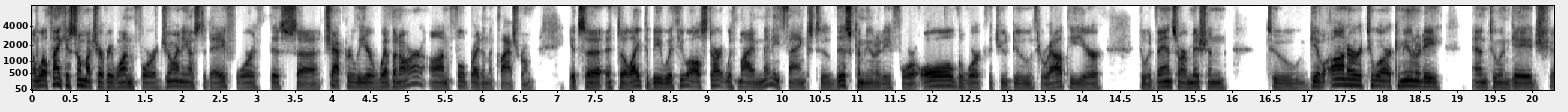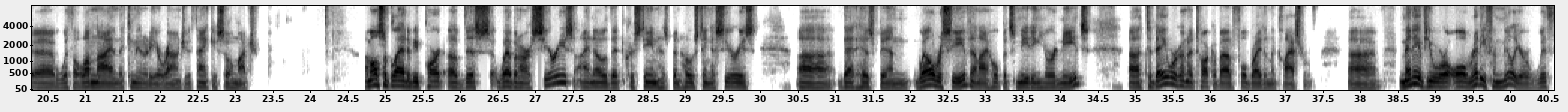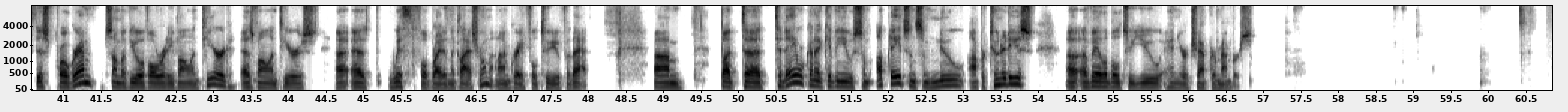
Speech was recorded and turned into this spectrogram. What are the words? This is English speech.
Uh, Well, thank you so much, everyone, for joining us today for this uh, chapter leader webinar on Fulbright in the classroom. It's a, a delight to be with you. I'll start with my many thanks to this community for all the work that you do throughout the year to advance our mission, to give honor to our community, and to engage uh, with alumni in the community around you. Thank you so much. I'm also glad to be part of this webinar series. I know that Christine has been hosting a series uh, that has been well received, and I hope it's meeting your needs. Uh, today, we're going to talk about Fulbright in the classroom. Uh, many of you are already familiar with this program. Some of you have already volunteered as volunteers uh, as with Fulbright in the classroom, and I'm grateful to you for that. Um, but uh, today, we're going to give you some updates and some new opportunities uh, available to you and your chapter members.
